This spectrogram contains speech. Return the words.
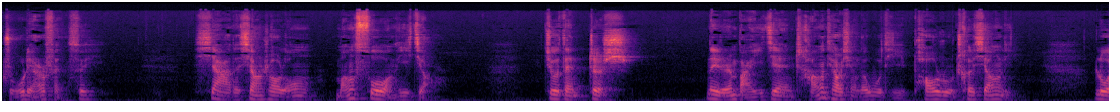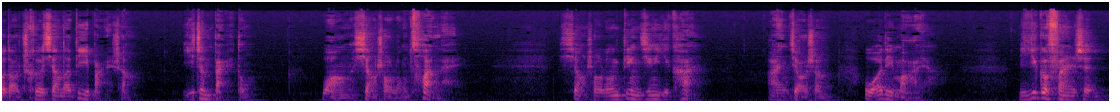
竹帘粉碎，吓得项少龙忙缩往一角。就在这时，那人把一件长条形的物体抛入车厢里。落到车厢的地板上，一阵摆动，往项少龙窜来。项少龙定睛一看，暗叫声：“我的妈呀！”一个翻身，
